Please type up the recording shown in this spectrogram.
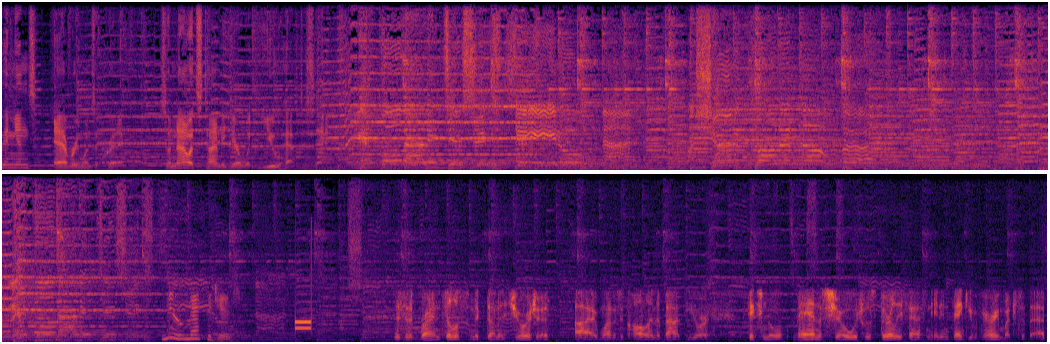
Opinions, everyone's a critic. So now it's time to hear what you have to say. Echo Valley 26809. I should have called that number. Echo Valley 26809. New messages. Oh this is Brian Phillips from McDonough, Georgia. I wanted to call in about your fictional bands show, which was thoroughly fascinating. Thank you very much for that.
